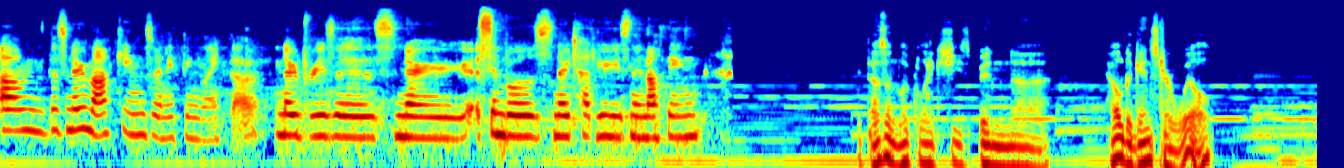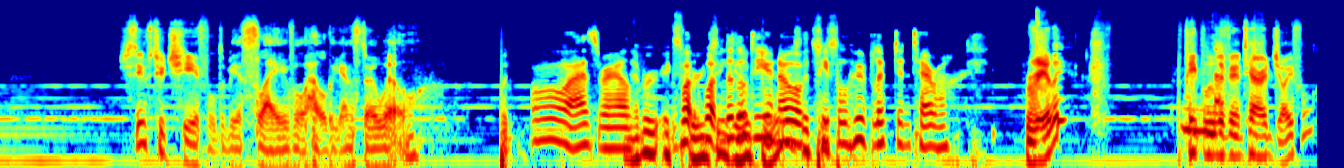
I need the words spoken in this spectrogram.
Um, there's no markings or anything like that. No bruises, no symbols, no tattoos, no nothing. it doesn't look like she's been uh, held against her will. She seems too cheerful to be a slave or held against her will. Oh, Azrael. Never What, experiencing what the little do you know of That's just- people who've lived in terror? Really? People who live in Terra joyful?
